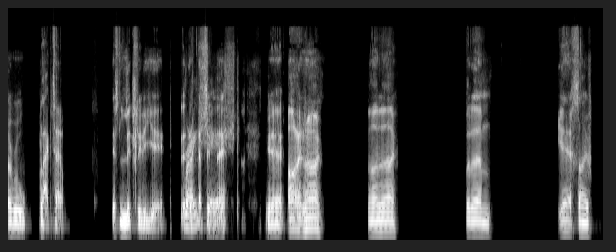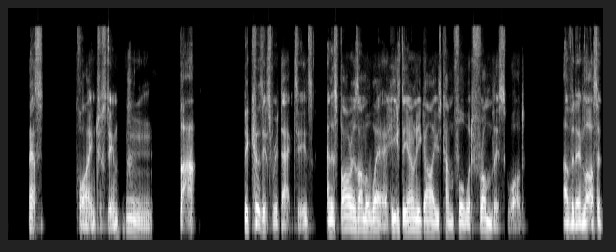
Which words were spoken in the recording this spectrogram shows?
are all blacked out. It's literally the year that- that- that's in there. Yeah, I know, I know. But um, yeah, so that's quite interesting. Hmm. But because it's redacted, and as far as I'm aware, he's the only guy who's come forward from this squad, other than, like I said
